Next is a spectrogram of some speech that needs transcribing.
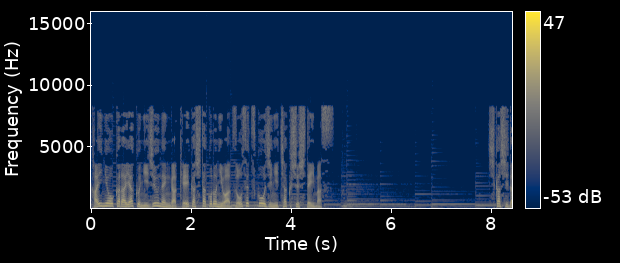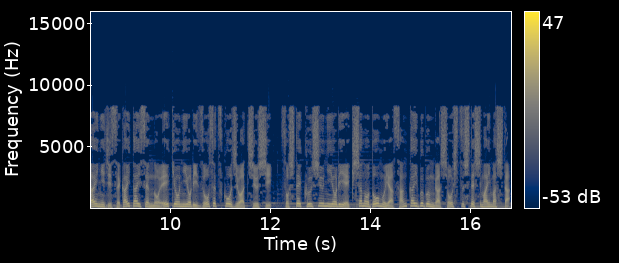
開業から約20年が経過した頃には増設工事に着手しています。しかし第二次世界大戦の影響により増設工事は中止、そして空襲により駅舎のドームや3階部分が消失してしまいました。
